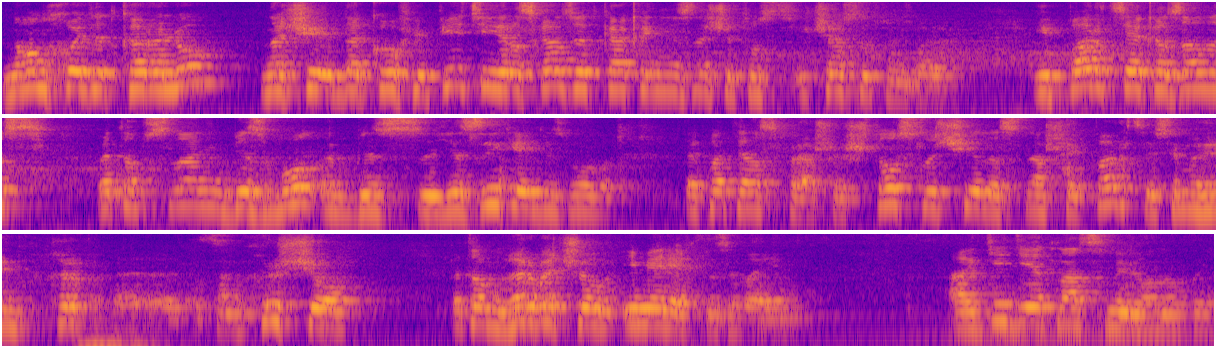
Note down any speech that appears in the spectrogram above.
Но он ходит к королю на чай до кофе пить и рассказывает, как они, значит, участвуют в выборах. И партия оказалась в этом плане без, мол- без языка и без мола. Так вот я вас спрашиваю, что случилось с нашей партией, если мы говорим Хр- э, этот самый Хрущев, потом Горбачев и Мерех называем. А где 19 миллионов были?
